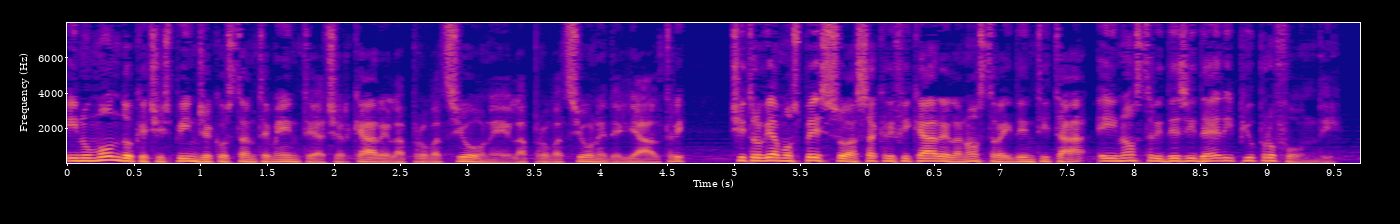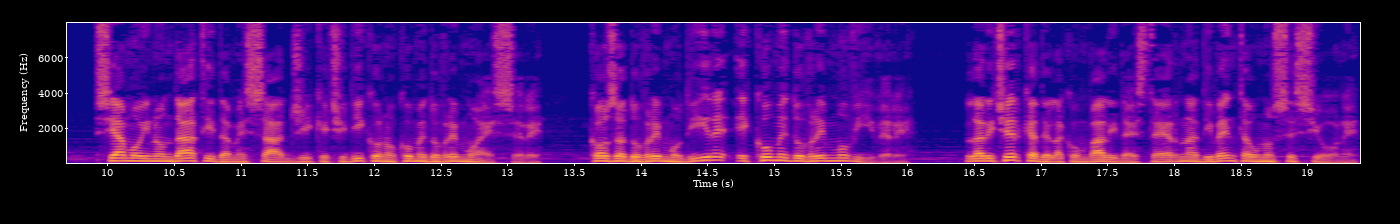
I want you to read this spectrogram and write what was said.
In un mondo che ci spinge costantemente a cercare l'approvazione e l'approvazione degli altri, ci troviamo spesso a sacrificare la nostra identità e i nostri desideri più profondi. Siamo inondati da messaggi che ci dicono come dovremmo essere, cosa dovremmo dire e come dovremmo vivere. La ricerca della convalida esterna diventa un'ossessione,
